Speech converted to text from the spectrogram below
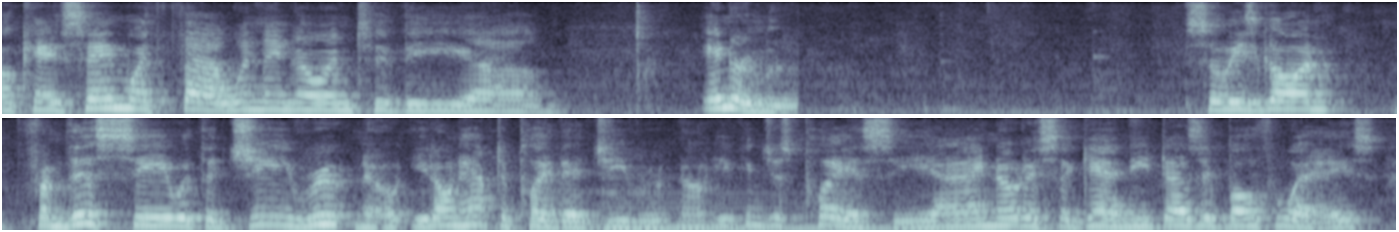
Okay, same with uh, when they go into the uh, interlude. So he's going from this C with a G root note, you don't have to play that G root note, you can just play a C. And I notice again, he does it both ways.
